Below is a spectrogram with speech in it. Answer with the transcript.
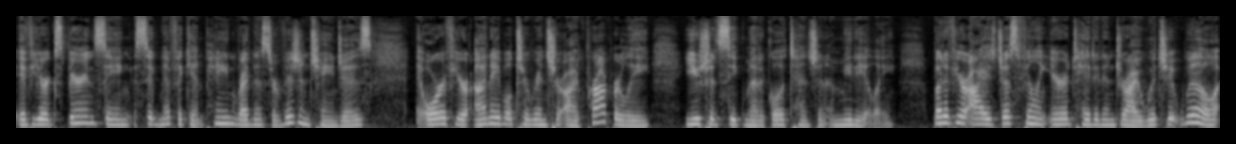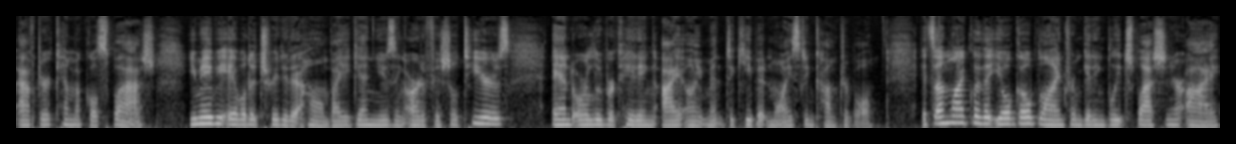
If you're experiencing significant pain, redness, or vision changes, or if you're unable to rinse your eye properly, you should seek medical attention immediately. But if your eye is just feeling irritated and dry, which it will after a chemical splash, you may be able to treat it at home by again using artificial tears and or lubricating eye ointment to keep it moist and comfortable. It's unlikely that you'll go blind from getting bleach splashed in your eye,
